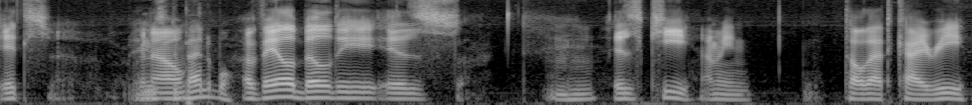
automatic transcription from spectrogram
It's He's know, dependable. availability is Mm-hmm. is key. I mean, tell that to Kyrie.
